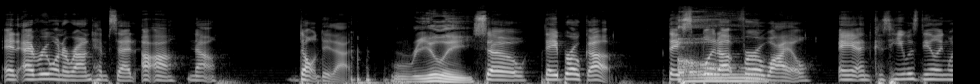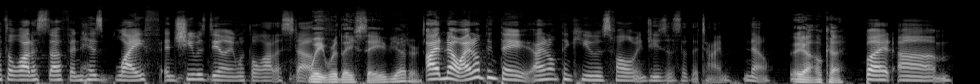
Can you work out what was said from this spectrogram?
And everyone around him said, uh uh no, don't do that. Really? So they broke up. They split up for a Oh. while. And because he was dealing with a lot of stuff in his life and she was dealing with a lot of stuff. Wait, were they saved yet? Or? I know. I don't think they, I don't think he was following Jesus at the time. No. Yeah. Okay. But um,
